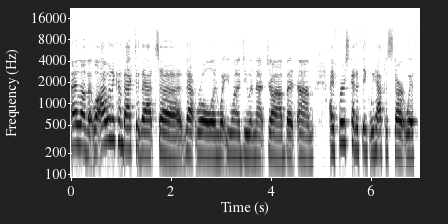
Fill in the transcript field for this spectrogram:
I love it. Well, I want to come back to that uh, that role and what you want to do in that job, but um, I first kind of think we have to start with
